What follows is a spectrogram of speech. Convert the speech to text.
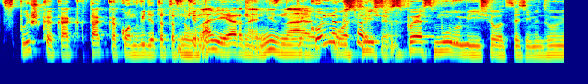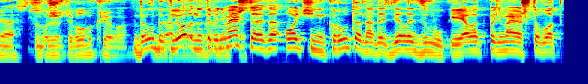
вспышка как так, как он видит это в Ну, кино. наверное, не знаю. Прикольно, Вот кстати. с PS-мувами еще вот с этими двумя. чтобы- Слушайте, было бы клево. Было бы Да, клево, да, но да, ты понимаешь, что это очень круто, надо сделать звук. И я вот понимаю, что вот,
